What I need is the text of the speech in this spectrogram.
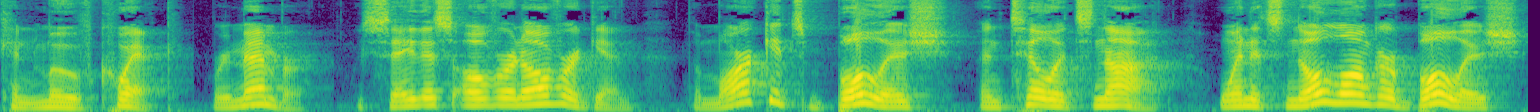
can move quick. Remember, we say this over and over again. The market's bullish until it's not. When it's no longer bullish,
